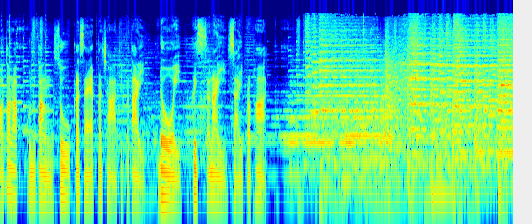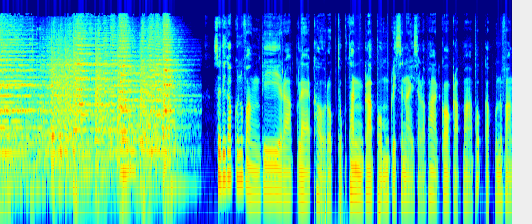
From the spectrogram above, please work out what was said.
ขอต้อนรับคุณผู้ฟังสู่กระแสประชาธิปไตย โดยกฤษณัยสายประพาสสวัสดีครับคุณผู้ฟังที่รักและเคารพทุกท่านครับผมกฤษณัยสารพาดก็กลับมาพบกับคุณผู้ฟัง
